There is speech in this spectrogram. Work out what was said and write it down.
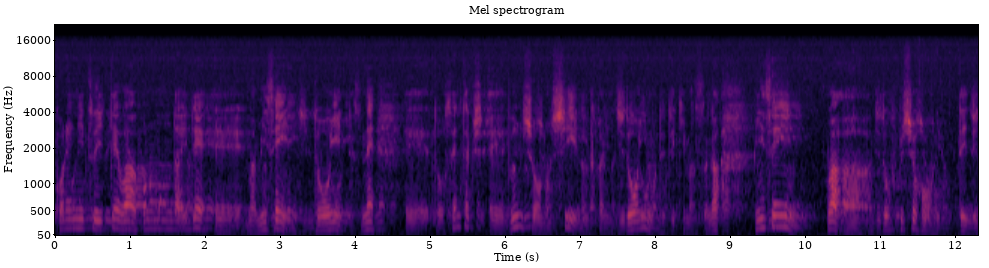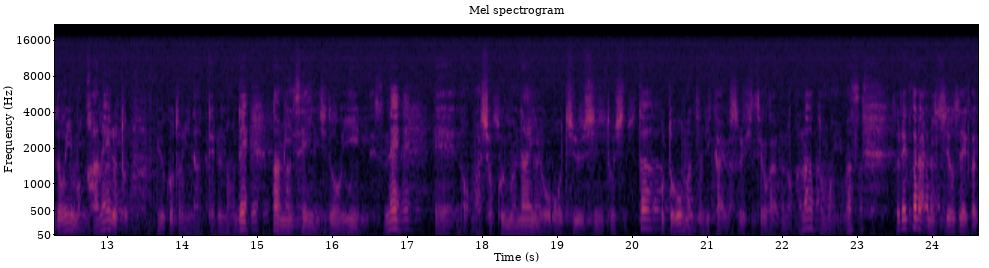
これについてはこの問題で、まあ、民生委員児童委員ですね、えー、と選択肢、え文章の C の中に児童委員も出てきますが民生委員は児童福祉法によって児童委員も兼ねるということになってるので、まあ、民生委員児童委員ですね、えー、の、まあ、職務内容を中心としたことをまず理解をする必要があるのかなと思います。それから日常生活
